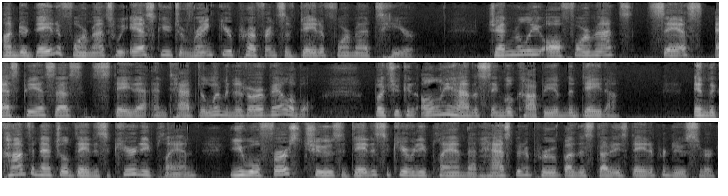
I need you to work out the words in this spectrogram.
Under data formats, we ask you to rank your preference of data formats here. Generally, all formats, SAS, SPSS, Stata, and Tab Delimited are available, but you can only have a single copy of the data. In the Confidential Data Security Plan, you will first choose a data security plan that has been approved by the study's data producer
